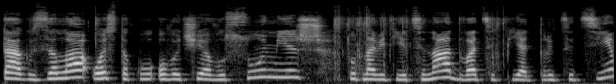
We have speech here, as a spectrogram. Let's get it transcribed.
Так, взяла ось таку овочеву суміш. Тут навіть є ціна 25,37.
